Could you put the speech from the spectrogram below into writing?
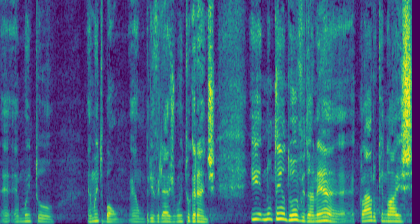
é, é muito é muito bom, é um privilégio muito grande. E não tenha dúvida, né? É claro que nós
